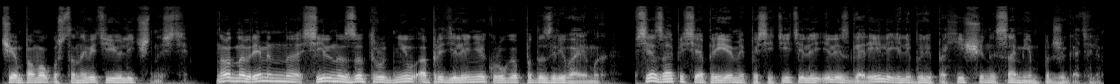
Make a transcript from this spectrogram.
чем помог установить ее личность, но одновременно сильно затруднил определение круга подозреваемых. Все записи о приеме посетителей или сгорели, или были похищены самим поджигателем.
